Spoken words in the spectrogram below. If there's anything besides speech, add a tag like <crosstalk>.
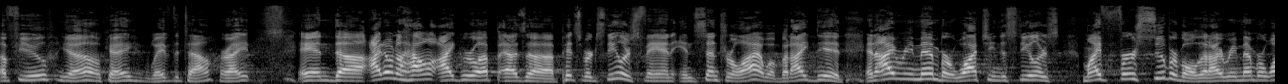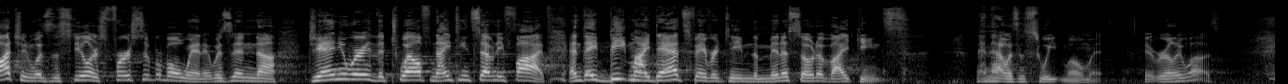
A few, yeah, okay. Wave the towel, right? And uh, I don't know how I grew up as a Pittsburgh Steelers fan in central Iowa, but I did. And I remember watching the Steelers. My first Super Bowl that I remember watching was the Steelers' first Super Bowl win. It was in uh, January the 12th, 1975. And they beat my dad's favorite team, the Minnesota Vikings. Man, that was a sweet moment. It really was.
